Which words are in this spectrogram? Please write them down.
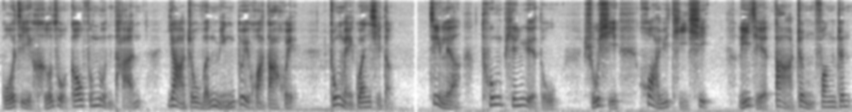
国际合作高峰论坛、亚洲文明对话大会、中美关系等，尽量通篇阅读，熟悉话语体系，理解大政方针。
